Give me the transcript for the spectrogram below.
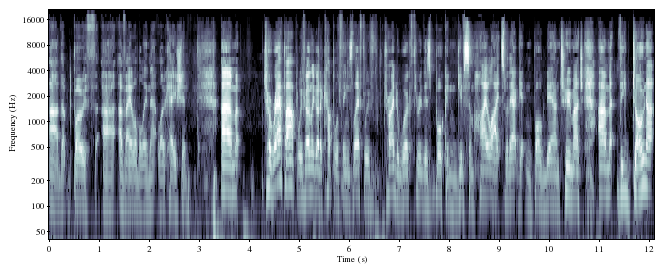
Uh, that both are available in that location. Um, to wrap up, we've only got a couple of things left. We've tried to work through this book and give some highlights without getting bogged down too much. Um, the Donut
